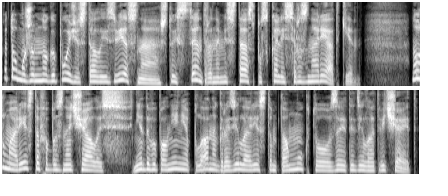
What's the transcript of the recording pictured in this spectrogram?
Потом уже много позже стало известно, что из центра на места спускались разнарядки. Норма арестов обозначалась, недовыполнение плана грозило арестом тому, кто за это дело отвечает.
